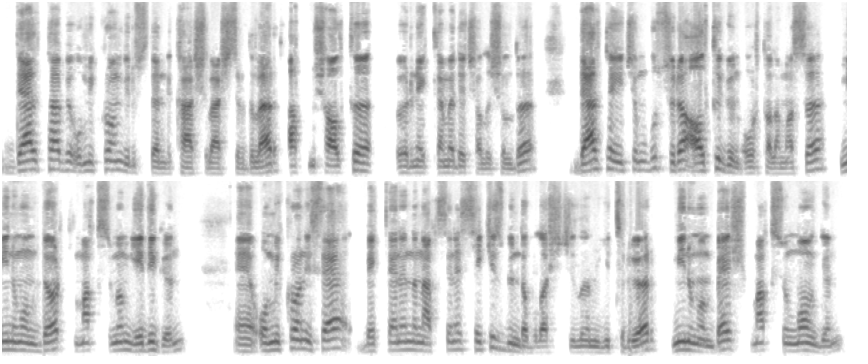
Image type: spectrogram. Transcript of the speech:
Delta ve omikron virüslerini karşılaştırdılar. 66 örneklemede çalışıldı. Delta için bu süre 6 gün ortalaması, minimum 4, maksimum 7 gün. E, omikron ise beklenenin aksine 8 günde bulaşıcılığını yitiriyor. Minimum 5, maksimum 10 gün.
